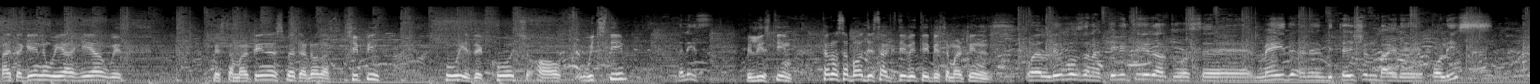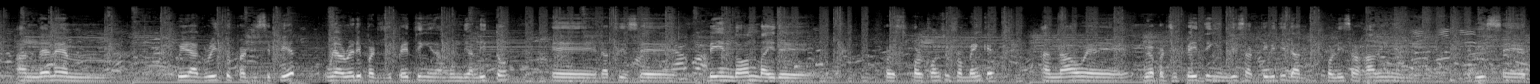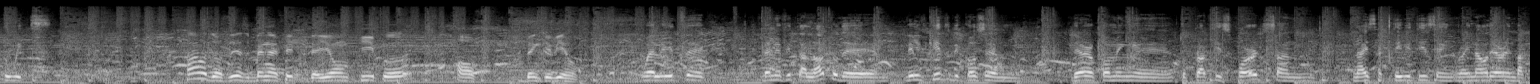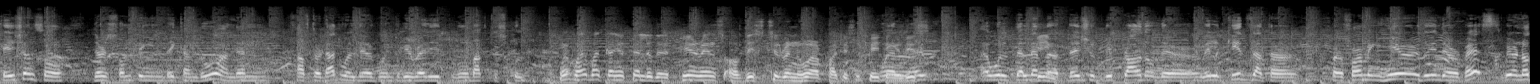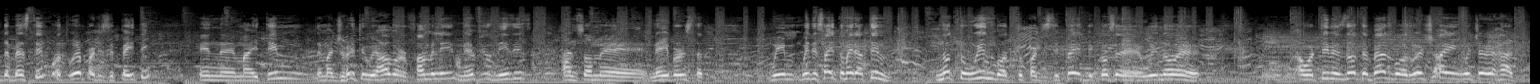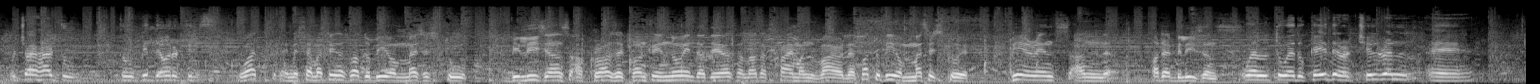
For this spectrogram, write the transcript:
Right, again, we are here with Mr. Martinez, better known as Chippy, who is the coach of which team? The list. Release team. Tell us about this activity, Mr. Martinez. Well, this was an activity that was uh, made an invitation by the police, and then um, we agreed to participate. We are already participating in a mundialito uh, that is uh, being done by the Sport Council from Benque, and now uh, we are participating in this activity that police are having in these uh, two weeks. How does this benefit the young people of Benque Viejo? Well, it uh, benefit a lot to the little kids because um, they are coming uh, to practice sports and nice activities. And right now they are in vacation, so there's something they can do. And then after that, well, they're going to be ready to go back to school. What, what, what can you tell to the parents of these children who are participating Well, in this? I, I will tell them game. that they should be proud of their little kids that are performing here, doing their best. We are not the best team, but we're participating. In uh, my team, the majority we have our family, nephews, nieces, and some uh, neighbors that we, we decide to make a team, not to win, but to participate because uh, we know uh, our team is not the best, but we're trying, we're trying hard. We're trying hard to, to beat the other teams. What, Mr. Martinez, what would be your message to Belizeans across the country, knowing that there's a lot of crime and violence? What would be your message to parents and other Belizeans? Well, to educate their children uh,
